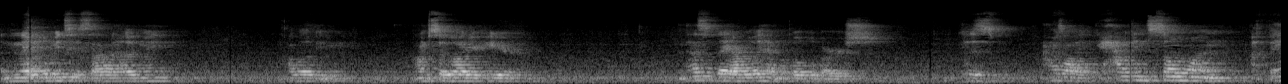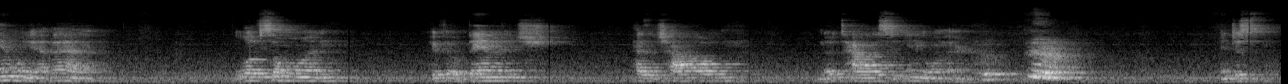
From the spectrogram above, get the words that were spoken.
And then they pull me to the side, hug me. I love you. I'm so glad you're here. That's the day I really had my bubble burst. Because I was like, how can someone, a family at that, love someone who felt damaged, has a child, no ties to anyone there? And just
